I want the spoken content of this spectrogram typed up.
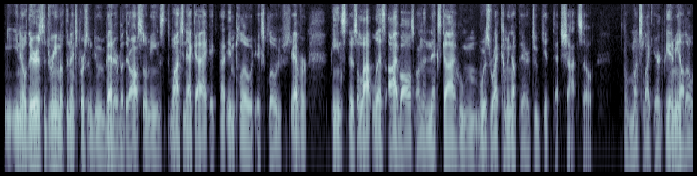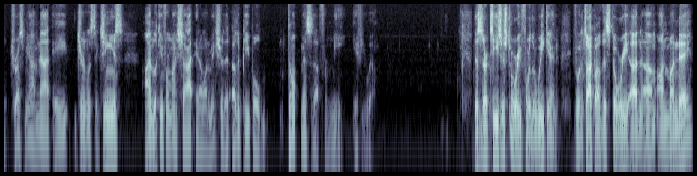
you know, there is a dream of the next person doing better, but there also means watching that guy uh, implode, explode, whichever means there's a lot less eyeballs on the next guy who was right coming up there to get that shot. So much like Eric Bieniemy, although trust me, I'm not a journalistic genius. I'm looking for my shot, and I want to make sure that other people don't mess it up for me, if you will. This is our teaser story for the weekend. If you want to talk about this story on um, on Monday,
